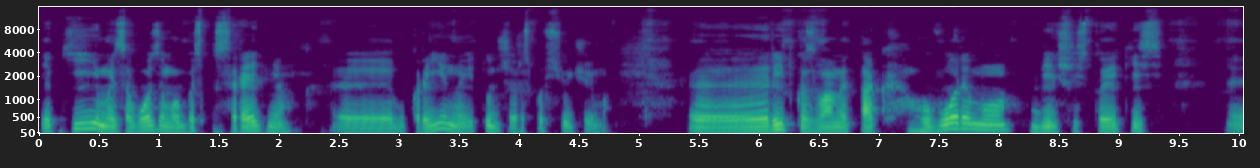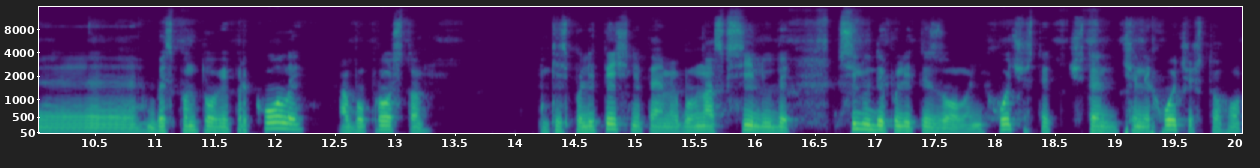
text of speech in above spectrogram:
які ми завозимо безпосередньо е, в Україну і тут же розповсюджуємо. Е, рідко з вами так говоримо. Більшість то якісь безпонтові приколи або просто якісь політичні теми, бо в нас всі люди, всі люди політизовані. Хочеш ти чи, чи не хочеш того.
